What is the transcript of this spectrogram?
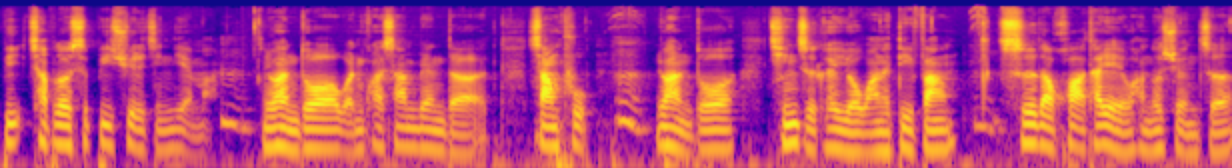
必，差不多是必去的景点嘛。嗯，有很多文化上面的商铺，嗯，有很多亲子可以游玩的地方。吃的话，它也有很多选择，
